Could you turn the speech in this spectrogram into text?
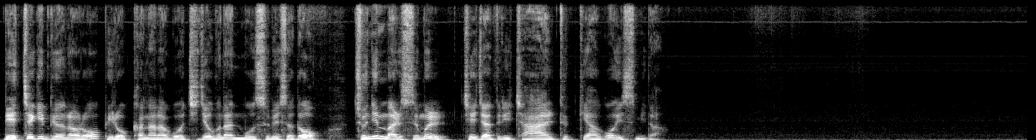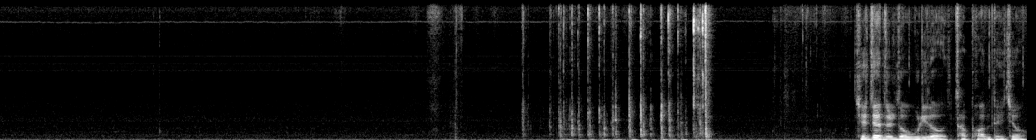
내적인 변화로 비록 가난하고 지저분한 모습에서도 주님 말씀을 제자들이 잘 듣게 하고 있습니다. 제자들도 우리도 다 포함되죠.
